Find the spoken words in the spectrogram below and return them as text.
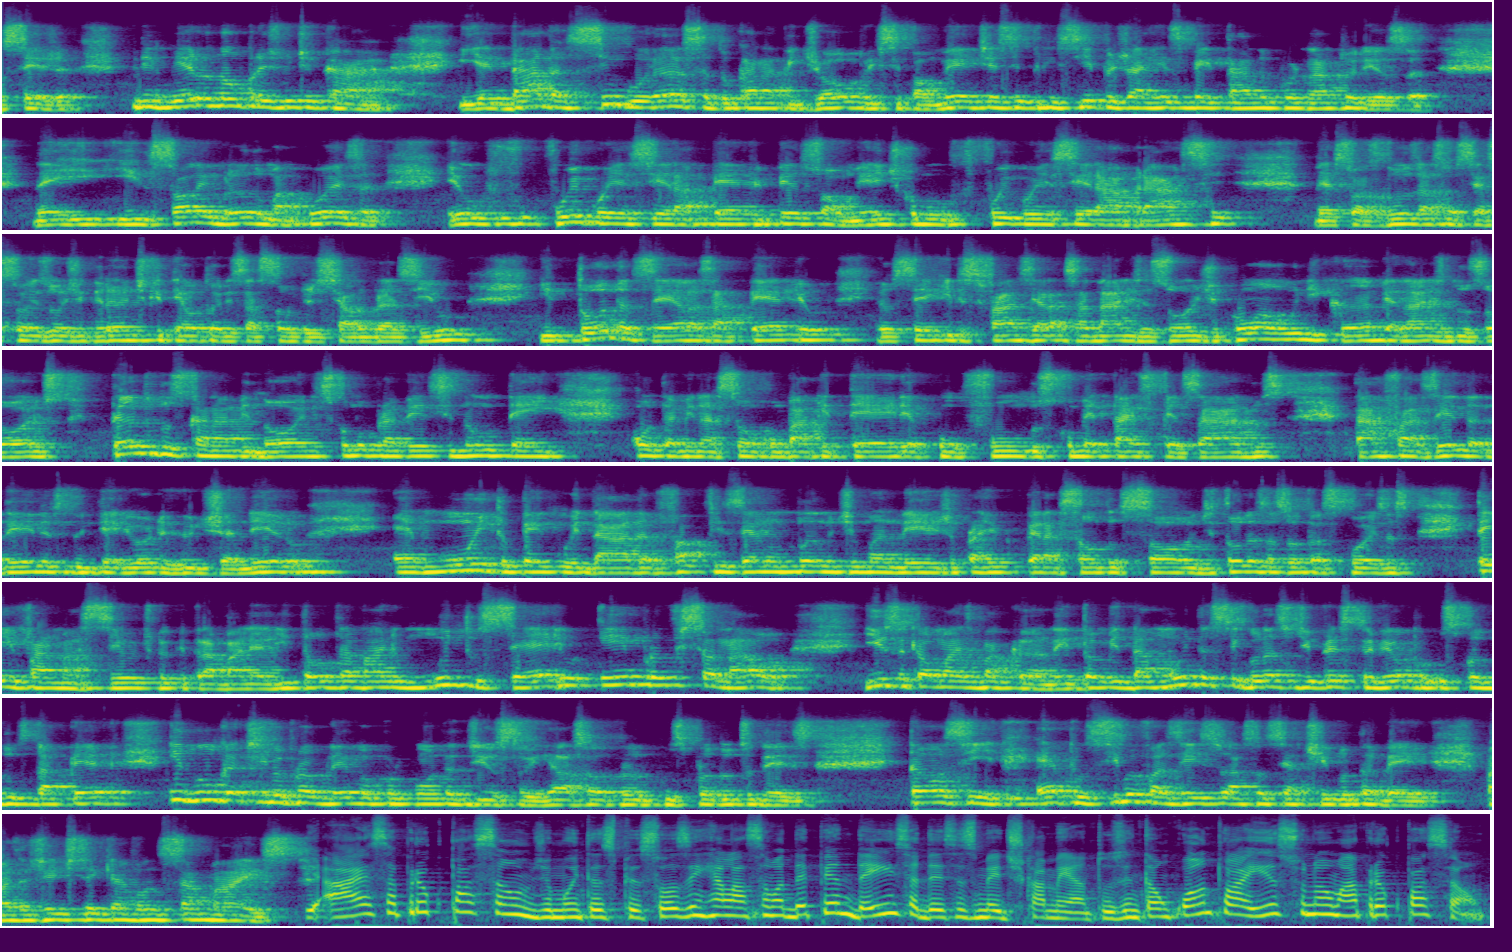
seja, primeiro não prejudicar. E é dada a segurança do canabidiol, principalmente, esse princípio já é respeitado por natureza. Né? E, e, só lembrando uma coisa, eu fui conhecer a PEP pessoalmente, como fui conhecer a Abrace, né? são as duas associações hoje grandes que têm autorização judicial no Brasil, e todas elas, a PEP, eu, eu sei que eles fazem as análises hoje com a Unicamp, análise dos olhos, tanto dos canabinoides, como para ver se não tem contaminação com bactéria, com fungo, fungos com metais pesados. Tá? A fazenda deles do interior do Rio de Janeiro é muito bem cuidada, fizeram um plano de manejo para recuperação do solo, de todas as outras coisas. Tem farmacêutico que trabalha ali, então é um trabalho muito sério e profissional. Isso que é o mais bacana. Então me dá muita segurança de prescrever os produtos da PEP e nunca tive problema por conta disso em relação aos produtos deles. Então, assim, é possível fazer isso associativo também, mas a gente tem que avançar mais. Há essa preocupação de muitas pessoas em relação à dependência desses medicamentos medicamentos. Então, quanto a isso, não há preocupação.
